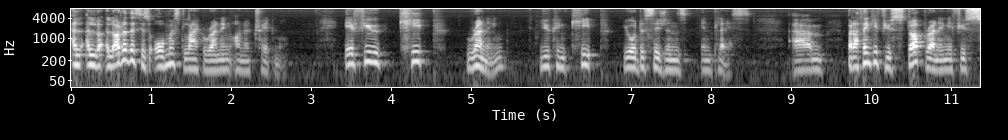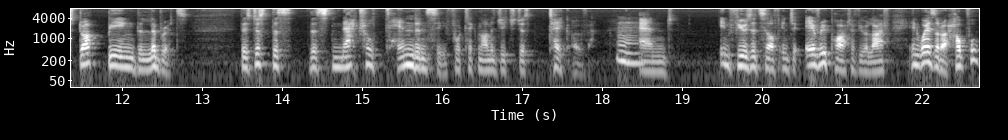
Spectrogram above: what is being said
a, a, a lot of this is almost like running on a treadmill. If you keep running, you can keep your decisions in place. Um, but I think if you stop running, if you stop being deliberate, there's just this, this natural tendency for technology to just take over mm. and infuse itself into every part of your life in ways that are helpful,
